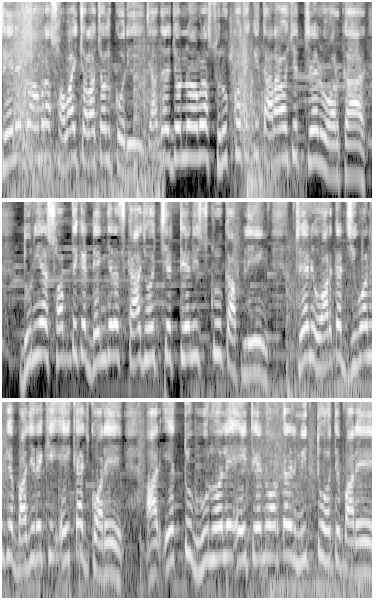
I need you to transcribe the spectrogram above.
ট্রেনে তো আমরা সবাই চলাচল করি, যাদের জন্য আমরা সুরক্ষা থাকি তারা হচ্ছে ট্রেন ওয়ার্কার। দুনিয়ার সব থেকে ডেঞ্জারাস কাজ হচ্ছে train screw coupling train worker জীবনকে বাজি রেখে এই কাজ করে, আর একটু ভুল হলে এই ট্রেন ওয়ার্কারের মৃত্যু হতে পারে।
